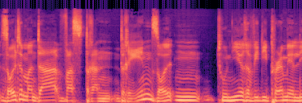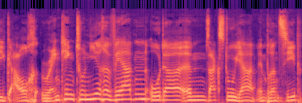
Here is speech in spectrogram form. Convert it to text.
sollte man da was dran drehen? Sollten Turniere wie die Premier League auch Ranking-Turniere werden? Oder ähm, sagst du, ja, im Prinzip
